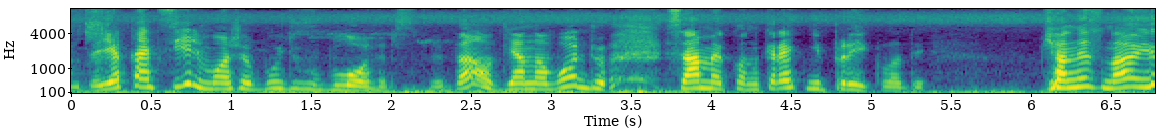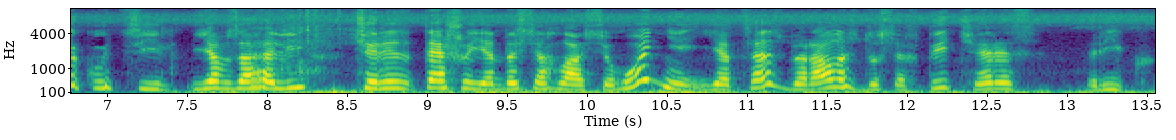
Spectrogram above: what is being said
буде. Яка ціль може бути в блогерстві? Да? От я наводжу саме конкретні приклади. Я не знаю, яку ціль. Я взагалі через те, що я досягла сьогодні, я це збиралась досягти через рік.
